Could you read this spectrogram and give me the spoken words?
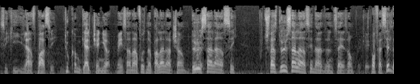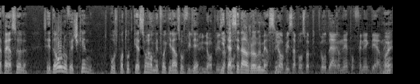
c'est qu'il lance passer. Tout comme Galchenyuk. Vincent D'Anfos nous a parlé à chambre. 200 lancés. faut que tu fasses 200 lancés dans une saison. C'est pas facile de faire ça. C'est drôle, Ovechkin pose pas trop de questions combien de fois qu'il lance au filet. il est assez dangereux, merci. Lui non plus, ça pose pas. Puis pour Darnay, pour finir avec Darnay,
